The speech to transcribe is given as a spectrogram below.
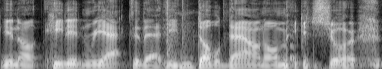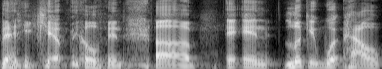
You know, he didn't react to that. He doubled down on making sure that he kept Philbin. Uh, and, and look at what how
